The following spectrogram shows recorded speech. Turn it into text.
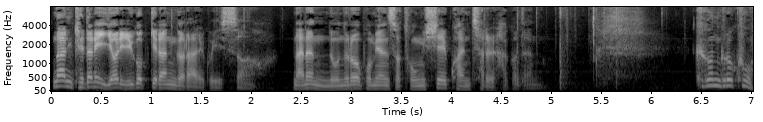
난 계단이 17개란 걸 알고 있어. 나는 눈으로 보면서 동시에 관찰을 하거든. 그건 그렇고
